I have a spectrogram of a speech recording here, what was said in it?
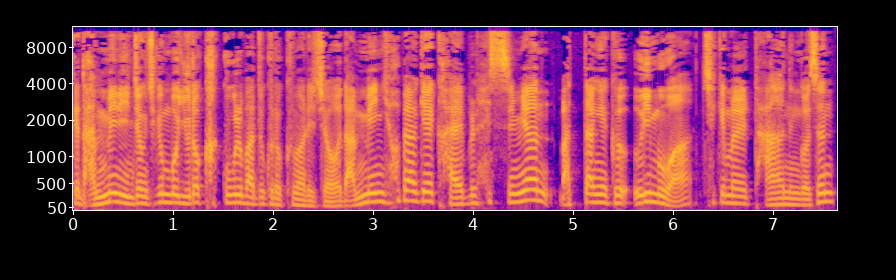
그 난민 인정 지금 뭐 유럽 각국을 봐도 그렇고 말이죠. 난민 협약에 가입을 했으면 마땅히 그 의무와 책임을 다하는 것은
